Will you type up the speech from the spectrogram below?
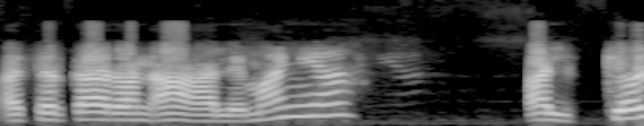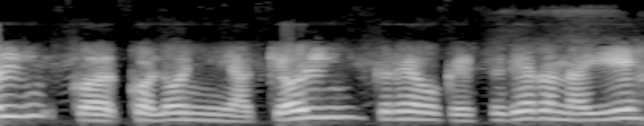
acercaron a Alemania, al Köln, co- colonia Köln, creo que estuvieron allí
